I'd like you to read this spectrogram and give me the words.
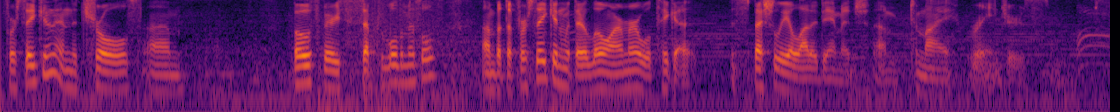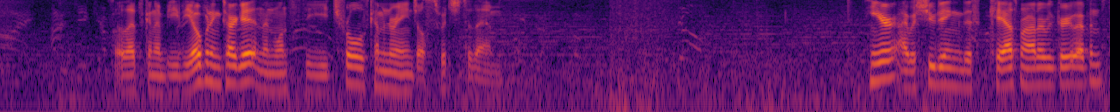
Forsaken and the Trolls. Um, both very susceptible to missiles. Um, but the Forsaken with their low armor will take a especially a lot of damage um, to my rangers. So that's going to be the opening target, and then once the trolls come in range, I'll switch to them. Here, I was shooting this Chaos Marauder with great weapons.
